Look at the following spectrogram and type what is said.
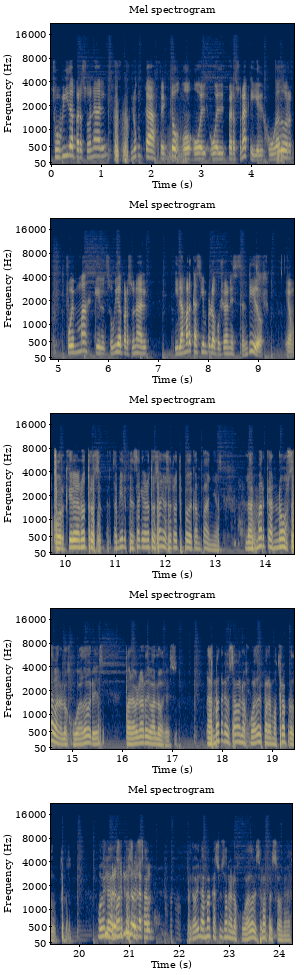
su vida personal nunca afectó, o, el, o, el, personaje y el jugador fue más que su vida personal, y la marca siempre lo apoyó en ese sentido. Digamos. Porque eran otros, también pensá que eran otros años otro tipo de campañas. Las marcas no usaban a los jugadores para hablar de valores las marcas usaban los jugadores para mostrar productos. Hoy las marcas usan, pero hoy las marcas se usan a los jugadores, a las personas,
